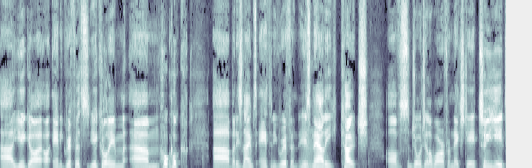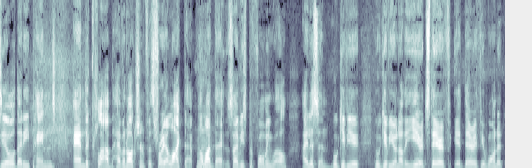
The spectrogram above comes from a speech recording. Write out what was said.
Uh, you guy, uh, Andy Griffiths. You call him um, Hook. Hook. Uh, but his name's Anthony Griffin. He's now the coach of St George Illawarra from next year. Two year deal that he penned, and the club have an option for three. I like that. I Hmm. like that. So if he's performing well, hey, listen, we'll give you we'll give you another year. It's there if it there if you want it.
